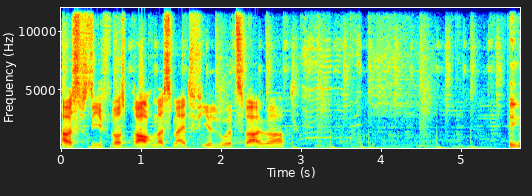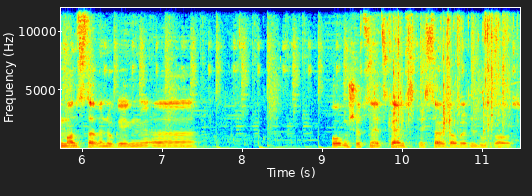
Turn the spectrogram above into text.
Aber Steve, was brauchen wir Smite 4 Lure 2 überhaupt? Gegen Monster, wenn du gegen äh, Bogenschützen jetzt kämpfst, kriegst du halt doppelten Loot raus.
